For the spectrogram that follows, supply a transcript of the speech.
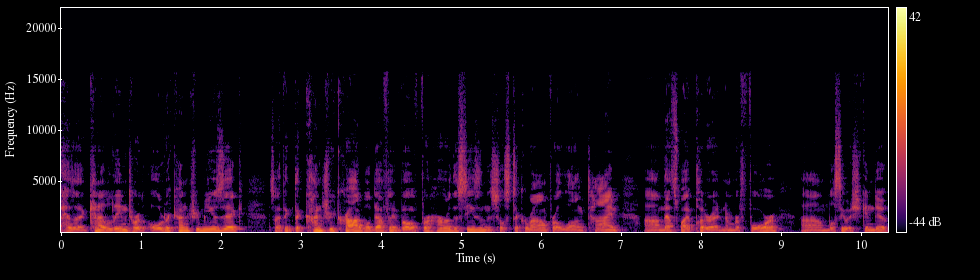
has a kind of leaning towards older country music. So I think the country crowd will definitely vote for her this season, and she'll stick around for a long time. Um, that's why I put her at number four. Um, we'll see what she can do.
